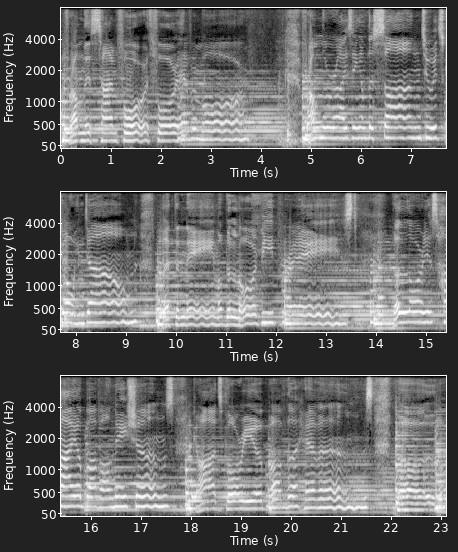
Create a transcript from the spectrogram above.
from this time forth forevermore. From the rising of the sun to its going down, let the name of the Lord be praised. The Lord is high above all nations, God's glory above the heavens. The Lord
